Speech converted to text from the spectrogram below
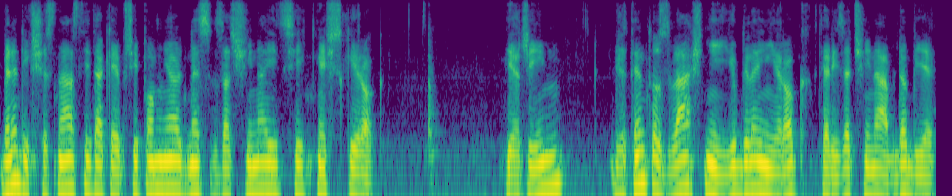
Benedikt XVI. také připomněl dnes začínající kněžský rok. Věřím, že tento zvláštní jubilejní rok, který začíná v době,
